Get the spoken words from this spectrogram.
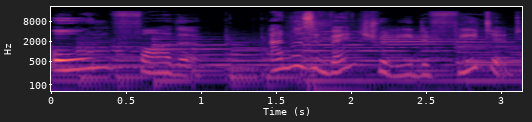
own father and was eventually defeated.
